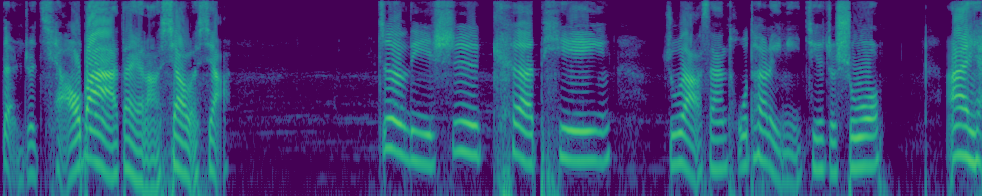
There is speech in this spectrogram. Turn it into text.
等着瞧吧。”大野狼笑了笑。这里是客厅。朱老三托特里尼接着说：“哎呀，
